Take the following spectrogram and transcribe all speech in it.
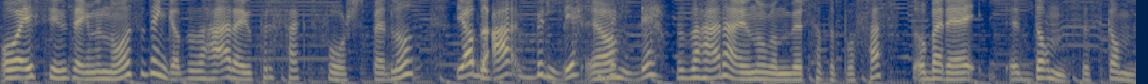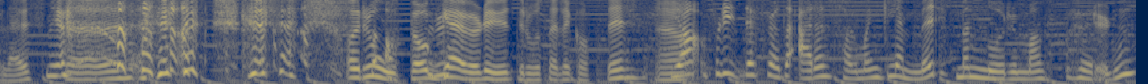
Og jeg syns egentlig nå så tenker jeg at det her er jo perfekt vorspiel-låt. Ja, det er veldig, Ja. veldig. Det her er jo noe man bør sette på fest og bare eh, danse skamløst. Ja. eh, og rope og gaule ut rosa helikopter. Ja, fordi jeg føler det er en sang man glemmer, men når man hører den,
